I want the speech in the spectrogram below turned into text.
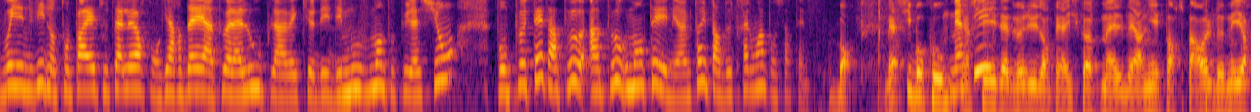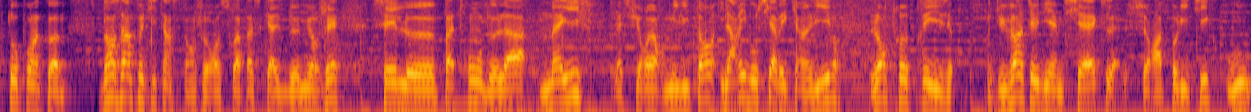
voyez une ville dont on parlait tout à l'heure, qu'on regardait un peu à la loupe là, avec des, des mouvements de population, vont peut-être un peu, un peu augmenter, mais en même temps ils partent de très loin pour certaines. Bon, merci beaucoup. Merci. d'être venu dans Périscope, Maël Bernier, porte-parole de meilleurtaux.com. Dans un petit instant, je reçois Pascal Demurger, c'est le patron de la Maïf, l'assureur militant. Il arrive aussi avec un livre, L'entreprise du 21e siècle sera politique ou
